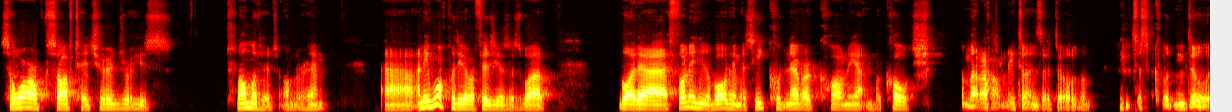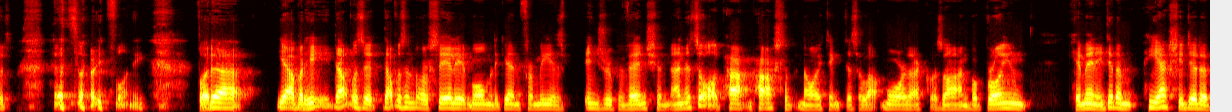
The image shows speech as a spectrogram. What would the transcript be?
So our soft tissue injuries plummeted under him. Uh, and he worked with the other physios as well. But uh, funny thing about him is he could never call me out and be coach, no matter how many times I told him. he just couldn't do it. It's very funny, but uh, yeah, but he that was it. That was another salient moment again for me as injury prevention, and it's all part and parcel. Now I think there's a lot more that goes on. But Brian came in. He did a he actually did a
